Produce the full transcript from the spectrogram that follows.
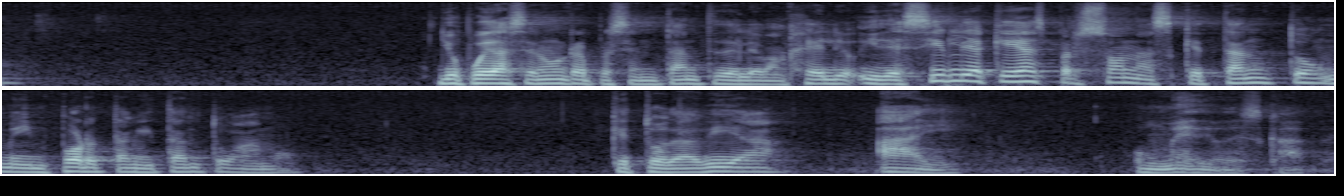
yo pueda ser un representante del Evangelio y decirle a aquellas personas que tanto me importan y tanto amo, que todavía hay un medio de escape.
